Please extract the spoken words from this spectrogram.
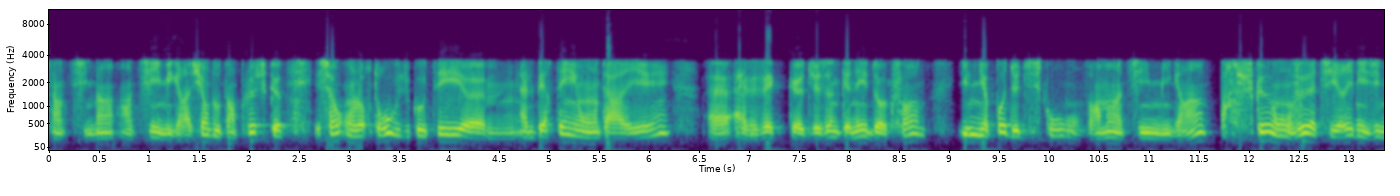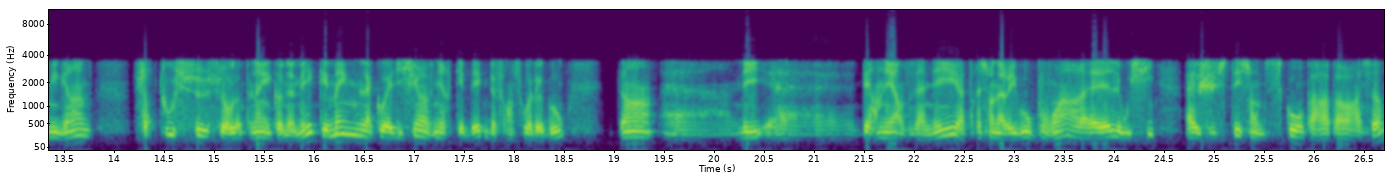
sentiments anti-immigration, d'autant plus que, et ça, on le retrouve du côté euh, albertain et ontarien, euh, avec Jason Kenney et Doug Ford, il n'y a pas de discours vraiment anti-immigrants parce qu'on veut attirer les immigrants surtout ceux sur le plan économique, et même la coalition Avenir Québec de François Legault, dans les dernières années, après son arrivée au pouvoir, elle aussi ajusté son discours par rapport à ça,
